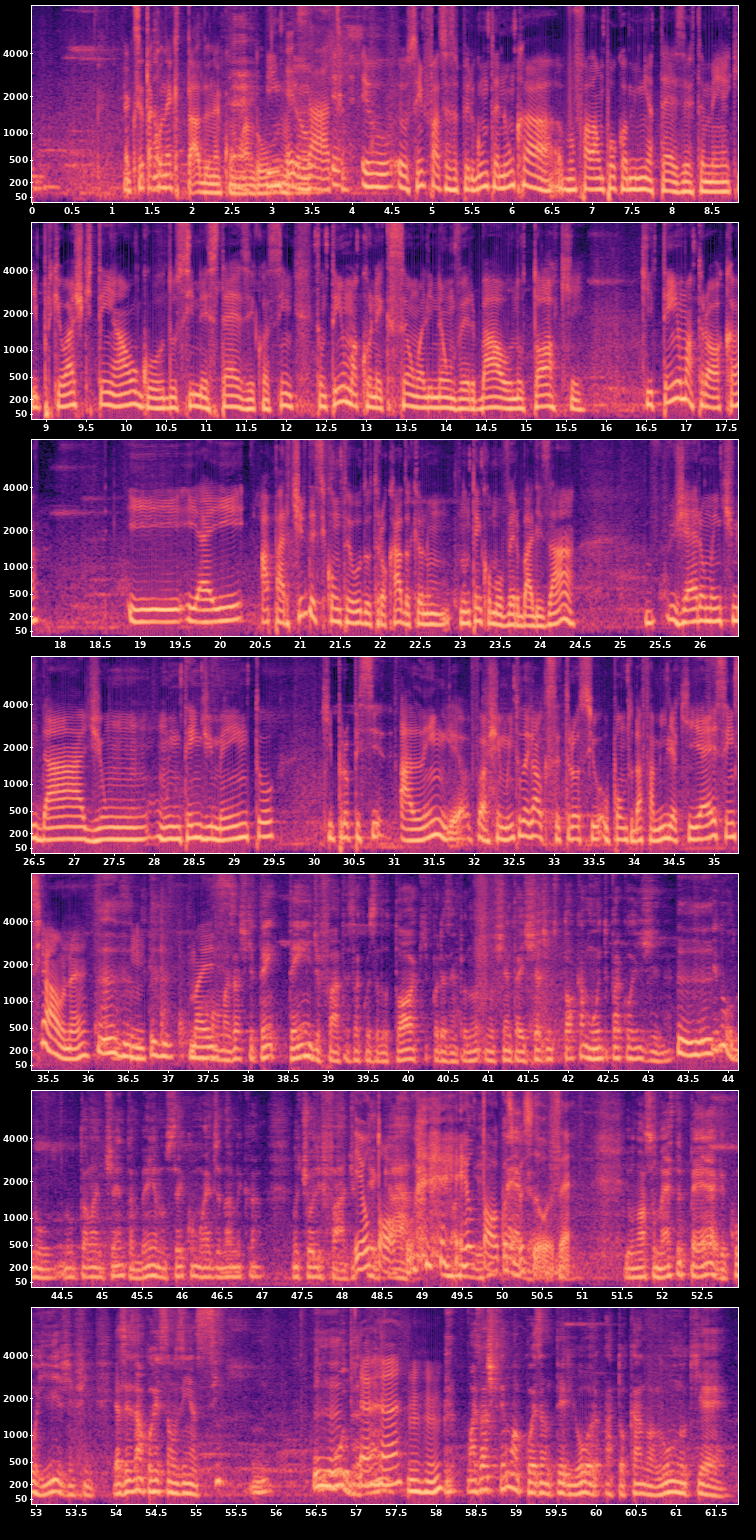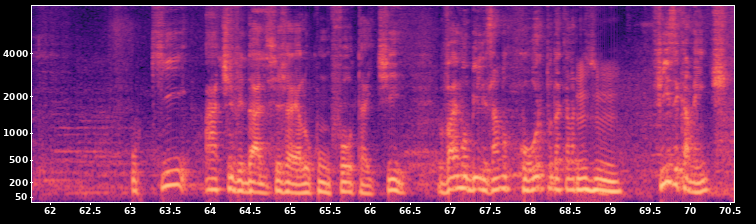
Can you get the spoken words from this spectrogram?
é que você está conectado, né, com o é. aluno. Então, Exato. Eu, eu sempre faço essa pergunta, nunca vou falar um pouco a minha tese também aqui, porque eu acho que tem algo do sinestésico, assim. Então tem uma conexão ali não verbal, no toque, que tem uma troca e, e aí, a partir desse conteúdo trocado, que eu não, não tem como verbalizar, gera uma intimidade, um, um entendimento que propicia. Além, eu achei muito legal que você trouxe o ponto da família, que é essencial, né? Assim, Mas, Bom, mas acho que tem, tem de fato essa coisa do toque, por exemplo, no, no Shen Tai Chi a gente toca muito para corrigir, né? E no, no, no Talan Chen também, eu não sei como é a dinâmica no Cholifá, de Eu pegar. toco. Eu toco as pega. pessoas, é. E o nosso mestre pega, corrige, enfim. E às vezes é uma correçãozinha assim, que muda, né? Mas eu acho que tem uma coisa anterior a tocar no aluno que é o que a atividade, seja ela o Kung Fu ou Tai Chi, vai mobilizar no corpo daquela pessoa. Fisicamente,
